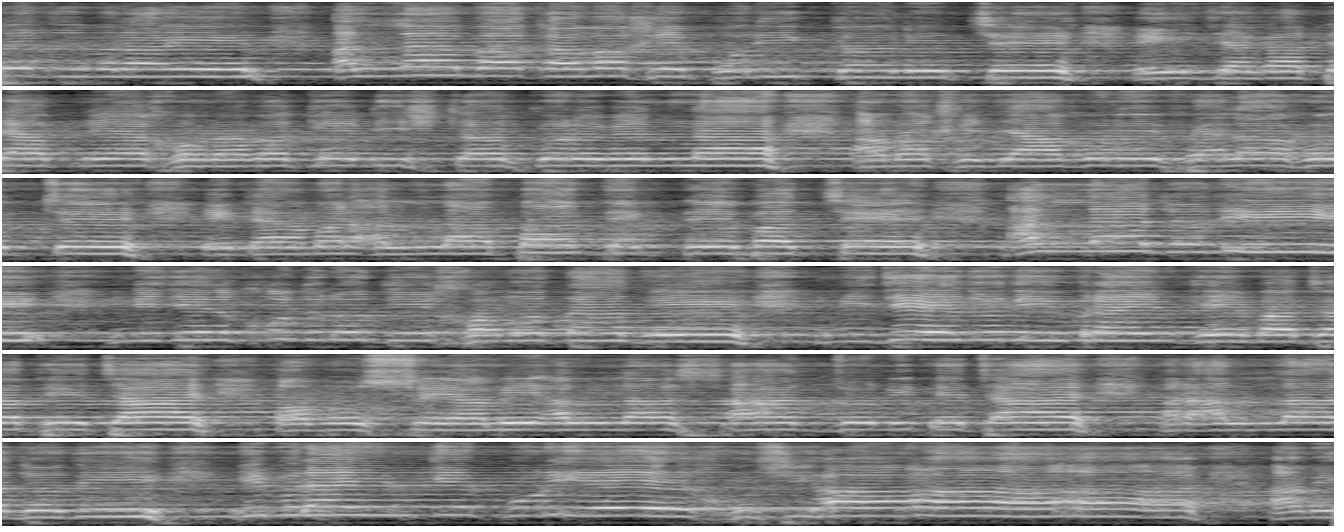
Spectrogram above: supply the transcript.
হযরত জিবরাইল। আল্লাহ আমাকে পরীক্ষা নিচ্ছে। এই জায়গাতে আপনি এখন আমাকে ডিস্টার্ব করবেন না। আমাকে যে আগুনে ফেলা হচ্ছে, এটা আমার আল্লাহ পাক দেখতে পাচ্ছে। আল্লাহ যদি নিজের কুদরতি ক্ষমতা দিয়ে নিজে যদি ইব্রাহিমকে বাঁচাতে চায়, অবশ্যই আমি আল্লাহ সাহায্য নিতে চাই। আর আল্লাহ যদি ইব্রাহিমকে পুড়িয়ে খুশি হয়, আমি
